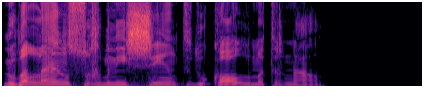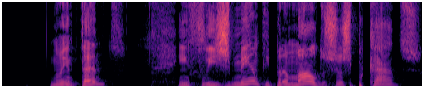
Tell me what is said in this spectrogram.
no balanço reminiscente do colo maternal. No entanto, infelizmente e para mal dos seus pecados,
